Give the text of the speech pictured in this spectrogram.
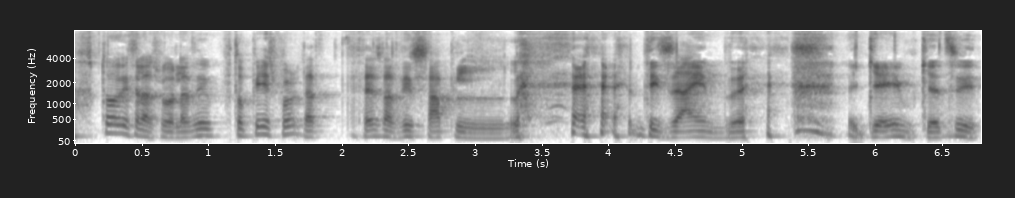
Αυτό ήθελα να σου πω. Δηλαδή, το πει θες να δεις Apple designed game και έτσι.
